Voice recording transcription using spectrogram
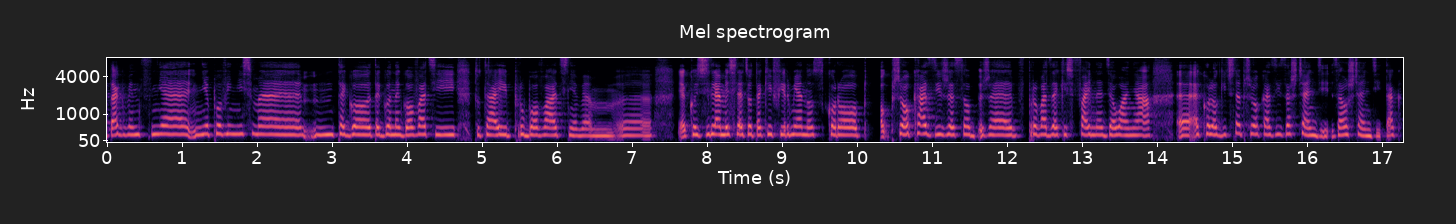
tak? Więc nie, nie powinniśmy mm, tego, tego negować i tutaj próbować, nie wiem, y, jakoś źle myśleć o takiej firmie, no skoro przy okazji, że, sobie, że wprowadza jakieś fajne działania e, ekologiczne, przy okazji zaszczędzi, zaoszczędzi, tak?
